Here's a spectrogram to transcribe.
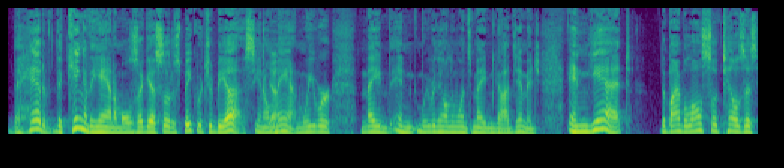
the head of the king of the animals, I guess, so to speak, which would be us, you know, Yeah. man. We were made and we were the only ones made in God's image. And yet, the Bible also tells us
